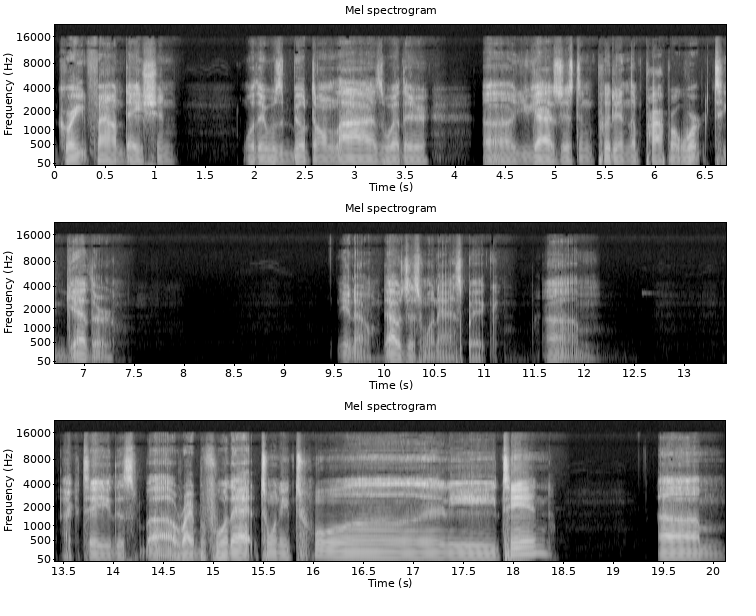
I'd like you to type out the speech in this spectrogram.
great foundation whether it was built on lies whether uh, you guys just didn't put in the proper work together you know that was just one aspect um, I could tell you this uh, right before that, 2010. Um,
